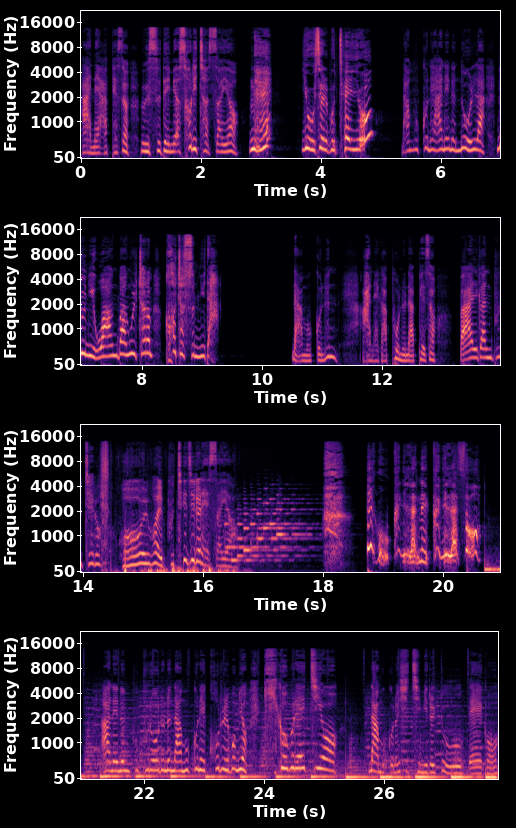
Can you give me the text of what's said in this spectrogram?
아내 앞에서 으스대며 소리쳤어요. 네? 요술부채요? 나무꾼의 아내는 놀라 눈이 왕방울처럼 커졌습니다. 나무꾼은 아내가 보는 앞에서 빨간 부채로 훨훨 부채질을 했어요. 에고 큰일 났네 큰일 났어 아내는 부풀어 오르는 나무꾼의 코를 보며 기겁을 했지요. 나무꾼은 시치미를 뚝 떼고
